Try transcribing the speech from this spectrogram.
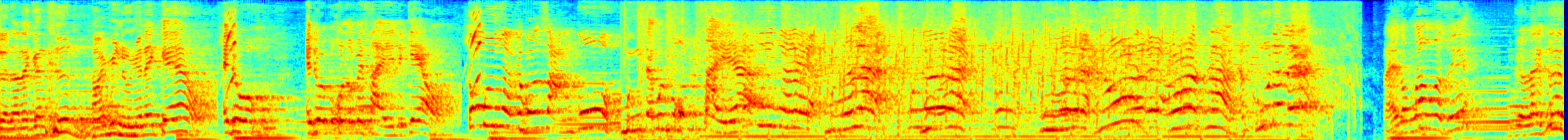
เกิดอะไรกันขึ้นทำไมมีหนูอยู่ในแก้ว ไอ้โดไอ้โดเป็นคนเอาไปใส่ในแก้ว ก็มึงอะเป็นคนสั่งกู มึงแต่มึงเป็นคนไปใส่อะมึงอะไรอะมึงนั่นแหละมึงนั่นแหละมึงนั่นแหละยูกูนั่นแหละ ไหนลองเล่ามาสิมันเกิดอะไรขึ้น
